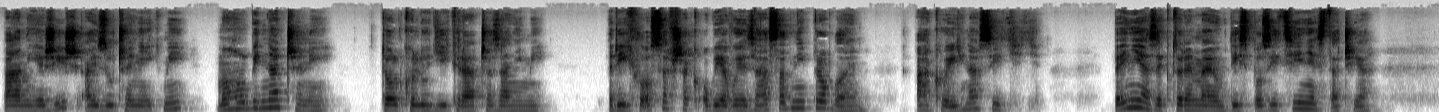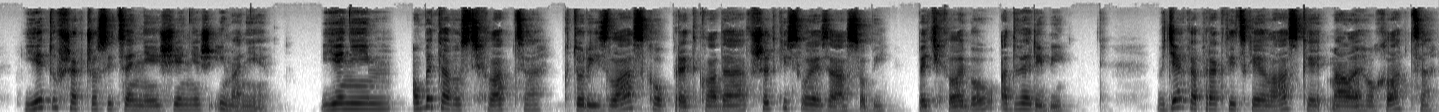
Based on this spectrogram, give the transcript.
Pán Ježiš aj s učeníkmi mohol byť nadšený. Toľko ľudí kráča za nimi. Rýchlo sa však objavuje zásadný problém. Ako ich nasítiť? Peniaze, ktoré majú k dispozícii, nestačia. Je tu však čosi cennejšie než imanie. Je ním obetavosť chlapca, ktorý s láskou predkladá všetky svoje zásoby, 5 chlebov a dve ryby. Vďaka praktickej láske malého chlapca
